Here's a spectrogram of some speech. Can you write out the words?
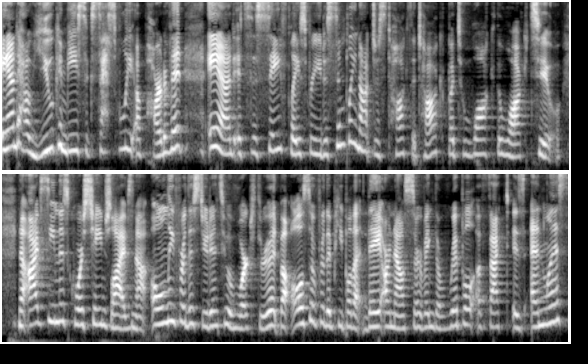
and how you can be successfully a part of it. And it's the safe place for you to simply not just talk the talk, but to walk the walk too. Now, I've seen this course change lives not only for the students who have worked through it, but also for the people that they are now serving. The ripple effect is endless.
